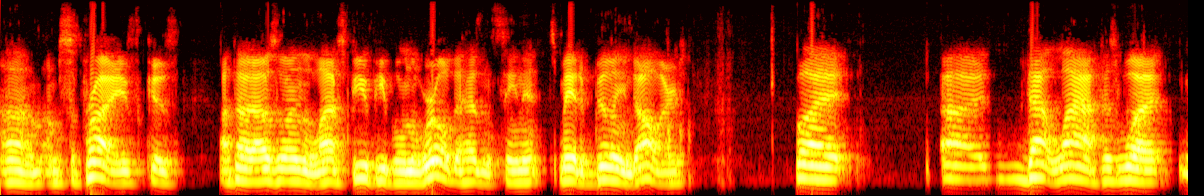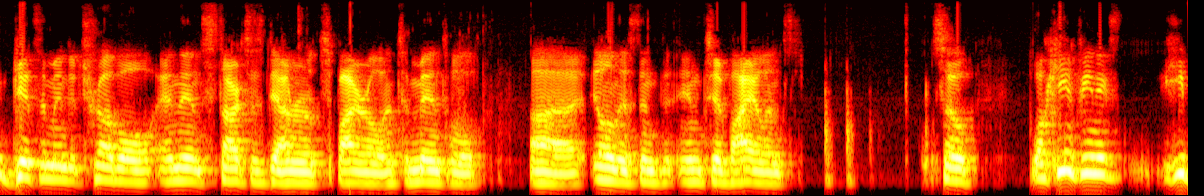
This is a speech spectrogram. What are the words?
um, I'm surprised because I thought I was one of the last few people in the world that hasn't seen it. It's made a billion dollars, but uh, that laugh is what gets him into trouble and then starts his downward spiral into mental uh, illness and into violence. So Joaquin Phoenix he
